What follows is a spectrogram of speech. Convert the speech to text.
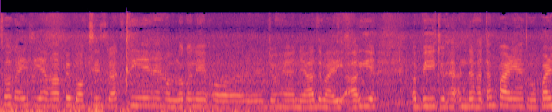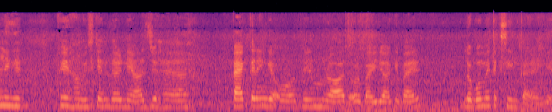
सो गाइज़ यहाँ पे बॉक्सेस रख दिए हैं हम लोगों ने और जो है, न्याज हमारी आ गई है। अभी जो है, अंदर ख़त्म पा रहे हैं तो वो पढ़ लेंगे। फिर हम इसके अंदर न्याज जो है, पैक करेंगे और फिर मुराद और भाई जाके बाहर लोगों में तकसीम करेंगे।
